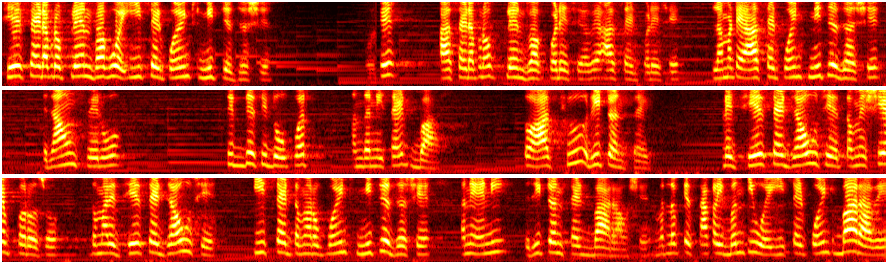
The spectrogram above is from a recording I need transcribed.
જે સાઈડ આપણો પ્લેન ભાગ હોય એ સાઈડ પોઈન્ટ નીચે જશે. ઓકે આ સાઈડ આપણો પ્લેન ભાગ પડે છે. હવે આ સાઈડ પડે છે. એટલા માટે આ સાઈડ પોઈન્ટ નીચે જશે. રાઉન્ડ ફેરવો સીધે સીધો ઉપર, અંદરની સાઈડ બાર તો આ થયું રિટર્ન સાઈડ એટલે જે સાઈડ જવું છે, તમે શેપ કરો છો, તમારે જે સાઈડ જવું છે એ સાઈડ તમારો પોઈન્ટ નીચે જશે અને એની રિટર્ન સાઈડ બહાર આવશે. મતલબ કે સાંકળી બનતી હોય એ સાઈડ પોઈન્ટ બહાર આવે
